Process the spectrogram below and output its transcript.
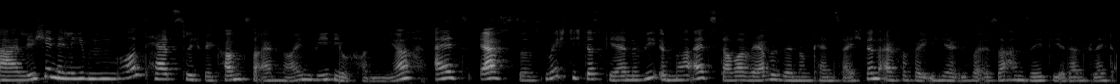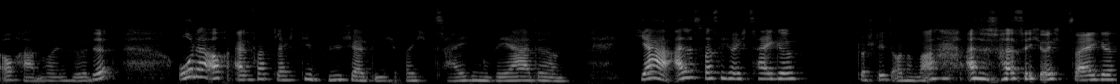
Hallöchen ihr Lieben und herzlich willkommen zu einem neuen Video von mir. Als erstes möchte ich das gerne wie immer als Dauerwerbesendung kennzeichnen, einfach weil ihr hier überall Sachen seht, die ihr dann vielleicht auch haben wollen würdet. Oder auch einfach gleich die Bücher, die ich euch zeigen werde. Ja, alles was ich euch zeige, da steht es auch nochmal, alles was ich euch zeige,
